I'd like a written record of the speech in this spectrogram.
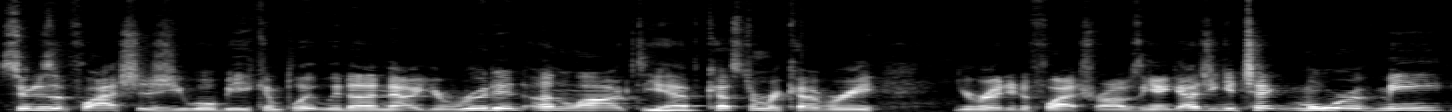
As soon as it flashes, you will be completely done. Now you're rooted, unlocked, you have custom recovery, you're ready to flash ROMs again. Guys, you can check more of me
